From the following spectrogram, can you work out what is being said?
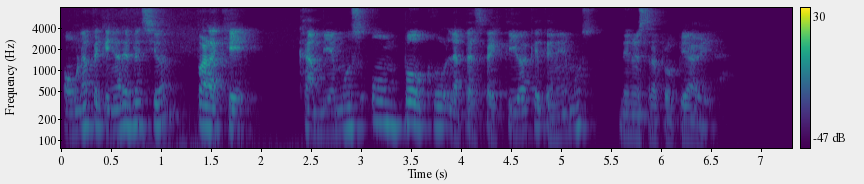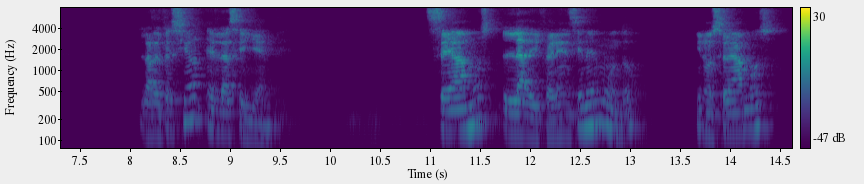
o una pequeña reflexión para que cambiemos un poco la perspectiva que tenemos de nuestra propia vida. La reflexión es la siguiente. Seamos la diferencia en el mundo y no seamos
